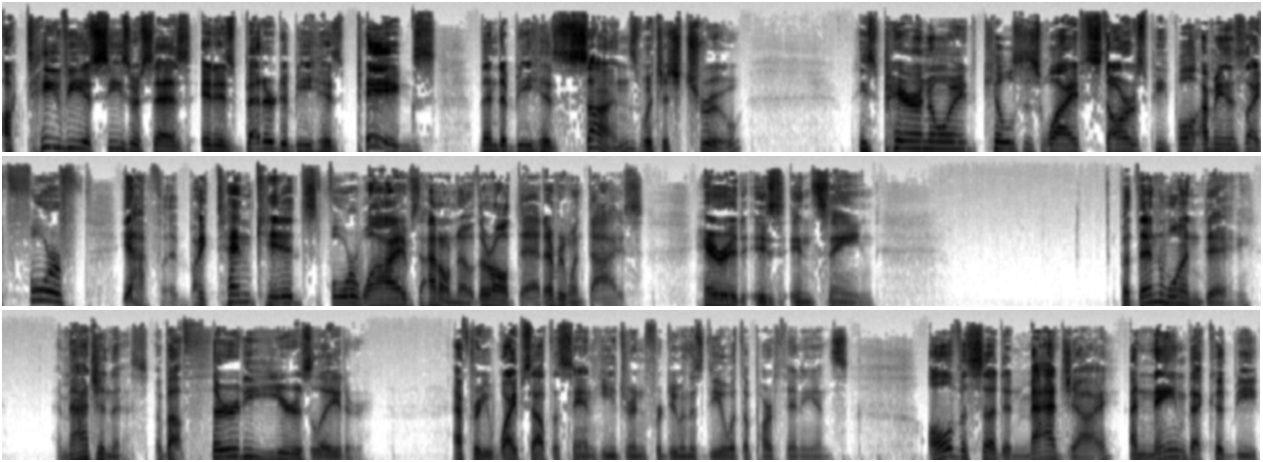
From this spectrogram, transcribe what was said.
Octavius Caesar says it is better to be his pigs than to be his sons, which is true. He's paranoid, kills his wife, starves people. I mean, it's like four, yeah, like 10 kids, four wives. I don't know. They're all dead. Everyone dies. Herod is insane. But then one day, imagine this about 30 years later, after he wipes out the Sanhedrin for doing this deal with the Parthians, all of a sudden, Magi, a name that could be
